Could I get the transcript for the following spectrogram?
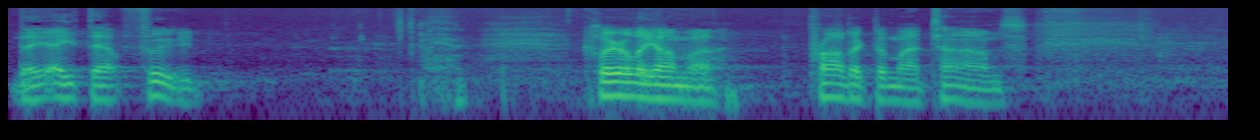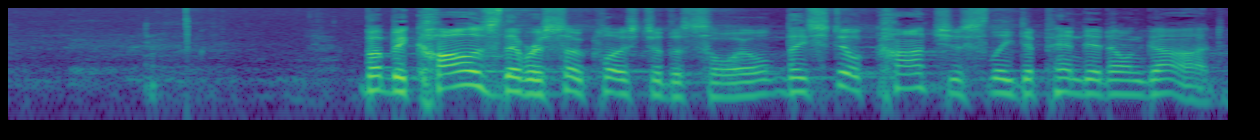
they ate that food. Clearly, I'm a product of my times. But because they were so close to the soil, they still consciously depended on God.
